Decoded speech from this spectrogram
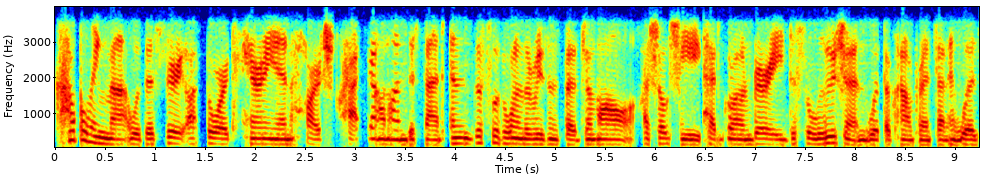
coupling that with this very authoritarian, harsh crackdown on dissent. And this was one of the reasons that Jamal Khashoggi had grown very disillusioned with the crown prince and was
